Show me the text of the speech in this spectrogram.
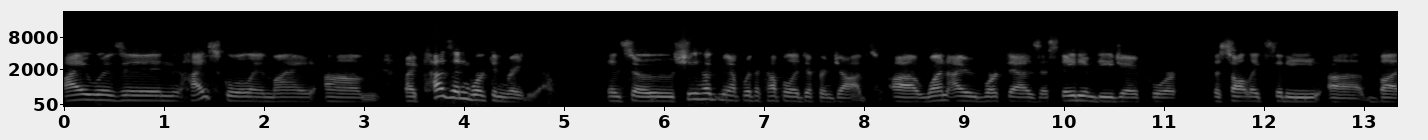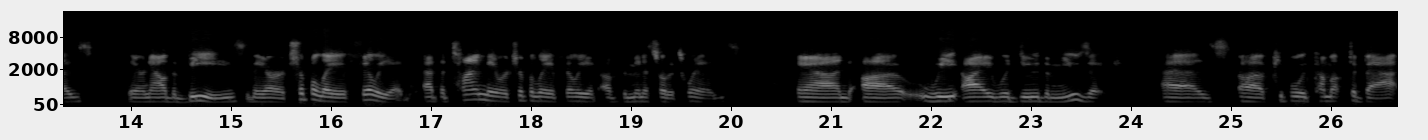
I was in high school and my um, my cousin worked in radio, and so she hooked me up with a couple of different jobs. Uh, one, I worked as a stadium DJ for the Salt Lake City uh, Buzz. They are now the Bees. They are a AAA affiliate. At the time, they were a AAA affiliate of the Minnesota Twins and uh, we I would do the music as uh, people would come up to bat.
